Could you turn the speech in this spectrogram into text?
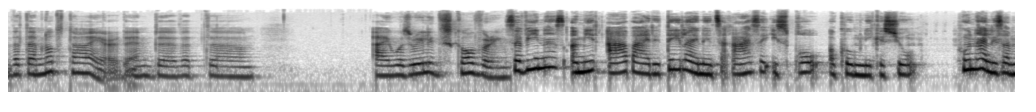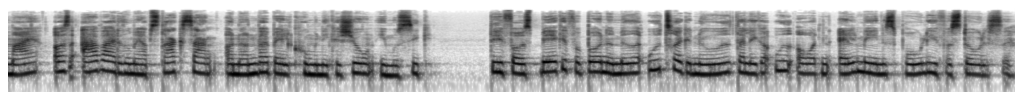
that I'm not tired and uh, that uh, I was really discovering. Savinas og mit arbejde deler en interesse i sprog og kommunikation. Hun har ligesom mig også arbejdet med abstrakt sang og nonverbal kommunikation i musik. Det er for os begge forbundet med at udtrykke noget, der ligger ud over den almene sproglige forståelse.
